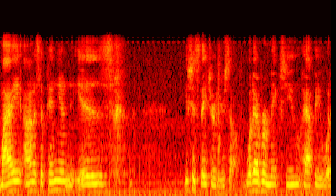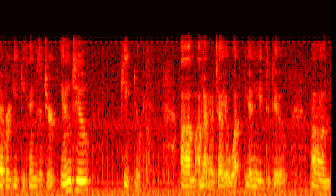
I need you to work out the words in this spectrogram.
my honest opinion is you should stay true to yourself. Whatever makes you happy, whatever geeky things that you're into, keep doing it. Um, I'm not going to tell you what you need to do. Um,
